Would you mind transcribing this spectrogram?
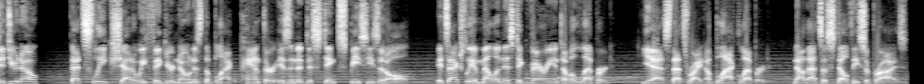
Did you know? That sleek, shadowy figure known as the Black Panther isn't a distinct species at all. It's actually a melanistic variant of a leopard. Yes, that's right, a black leopard. Now that's a stealthy surprise.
